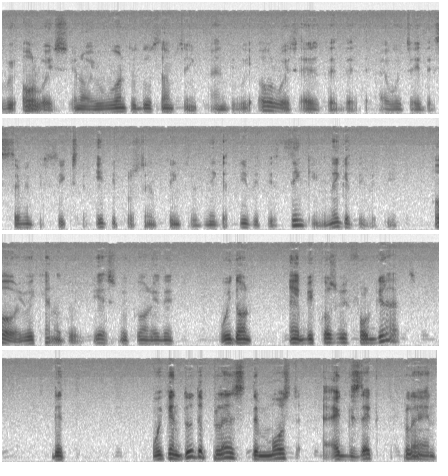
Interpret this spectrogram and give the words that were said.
we always, you know, we want to do something, and we always, as the, the, I would say, the 76 to 80 percent thinks that negativity, thinking negativity. Oh, we cannot do it. Yes, we can't. We don't, and because we forget that we can do the plans, the most exact plan.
